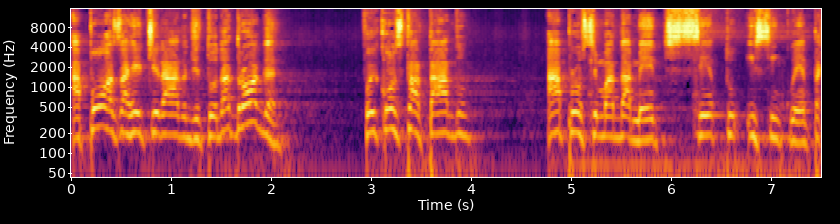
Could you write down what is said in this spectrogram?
Após a retirada de toda a droga, foi constatado aproximadamente 150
